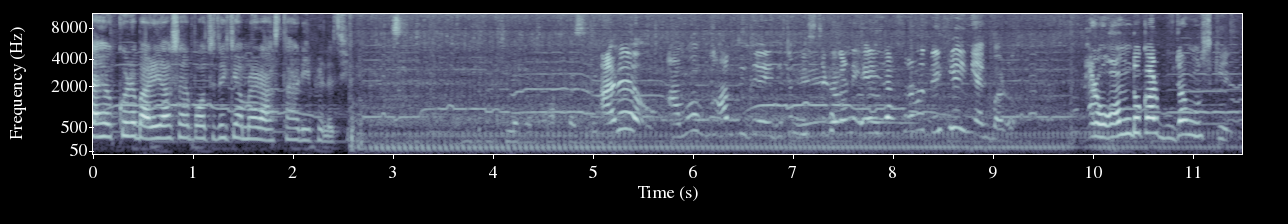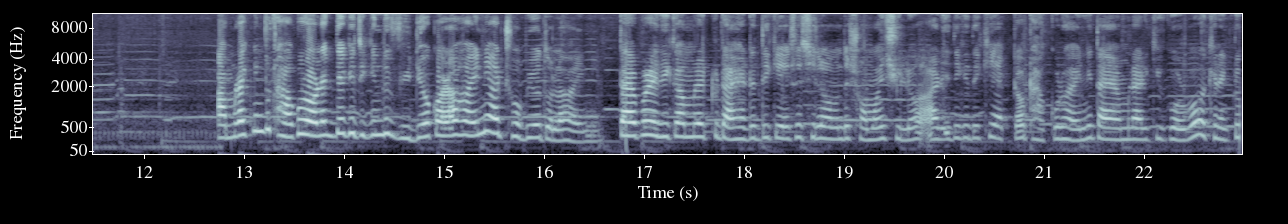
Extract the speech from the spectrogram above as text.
যাই হোক করে বাড়ি আসার পথে দেখি আমরা রাস্তা হারিয়ে ফেলেছি। আরে আমরা ভাবছি যে যেটা মিস্টেক কারণ এই আমরা একবারও। আর অন্ধকার বোঝা মুশকিল। আমরা কিন্তু ঠাকুর অনেক দেখেছি, কিন্তু ভিডিও করা হয়নি আর ছবিও তোলা হয়নি। তারপর এদিকে আমরা একটু ডাইহাটের দিকে এসেছিলাম, আমাদের সময় ছিল। আর এদিকে দেখি একটাও ঠাকুর হয়নি, তাই আমরা আর কি করব? এখানে একটু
